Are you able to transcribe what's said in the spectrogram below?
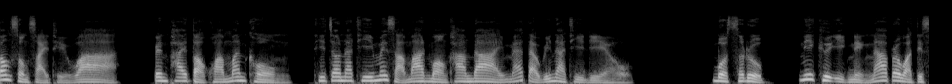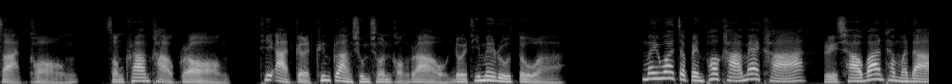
ต้องสงสัยถือว่า เป็นภัยต่อความมั่นคง ที่เจ้าหน้าที่ไม่สามารถมองข้ามได้แม้แต่วินาทีเดียว บทสรุปนี่คืออีกหนึ่งหน้าประวัติศาสตร์ของ สงครามข่าวกรอง ที่อาจเกิดขึ้นกลางชุมชนของเราโดยที่ไม่รู้ตัว ไม่ว่าจะเป็นพ่อค้าแม่ค้า หรือชาวบ้านธรรมดา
